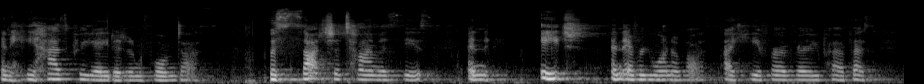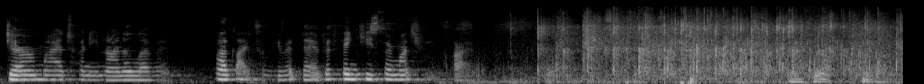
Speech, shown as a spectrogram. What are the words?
and He has created and formed us for such a time as this. And each and every one of us are here for a very purpose. Jeremiah 29 11. I'd like to leave it there, but thank you so much for your time. Thank you.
